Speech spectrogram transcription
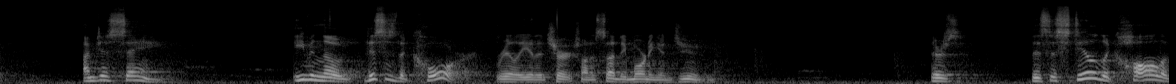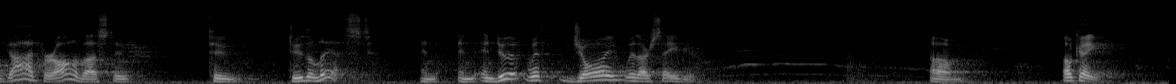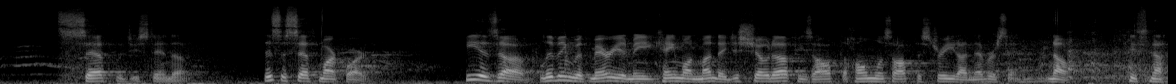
I'm just saying, even though this is the core, really, in a church on a Sunday morning in June there's, this is still the call of God for all of us to, to do the list and, and, and do it with joy with our Savior. Um, okay, Seth, would you stand up? This is Seth Marquardt. He is uh, living with Mary and me. He came on Monday, just showed up. He's off the homeless off the street. I never seen him. No, he's not.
